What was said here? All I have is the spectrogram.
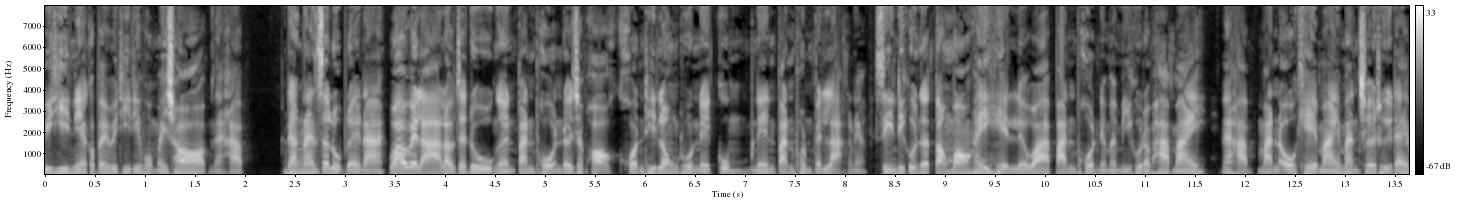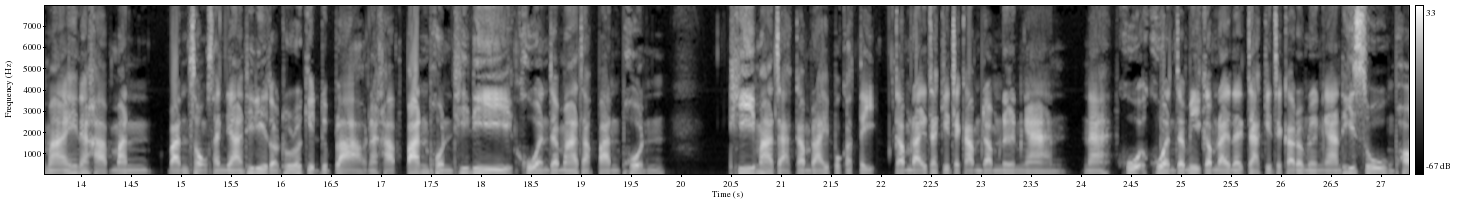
วิธีนี้ก็เป็นวิธีที่ผมไม่ชอบนะครับดังนั้นสรุปเลยนะ ว่าเวลาเราจะดูเงินปันผล โดยเฉพาะคนที่ลงทุนในกลุ่มเน้นปันผลเป็นหลักเนี่ยสิ่งที่คุณจะต้องมองให้เห็นเลยว่าปันผลเนี่ยมันมีคุณภาพไหมนะครับมันโอเคไหมมันเชื่อถือได้ไหมนะครับมันปันส่งสัญญาณที่ดีต่อธุรกิจหรือเปล่านะครับปันผลที่ดีควรจะมาจากปันผล ที่มาจากกำไรปกติกำไรจากกิจกรรมดำเนินงานนะคควรจะมีกำไรจากกิจการมดำเนินงานที่สูง พอ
